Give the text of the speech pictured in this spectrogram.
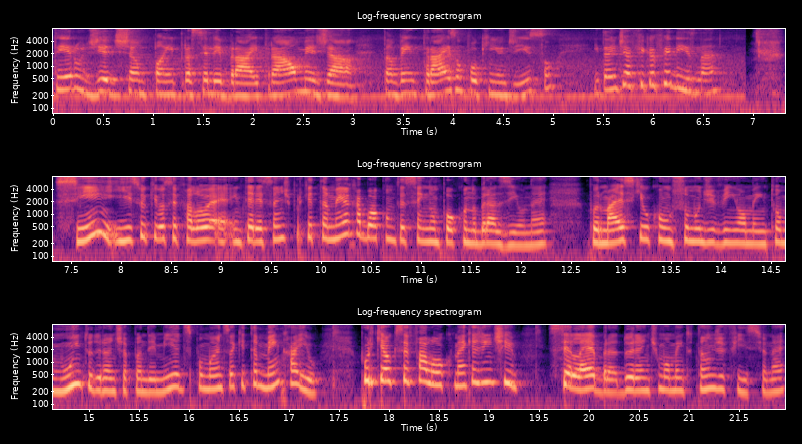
ter o dia de champanhe para celebrar e para almejar também traz um pouquinho disso. Então a gente já fica feliz, né? Sim, e isso que você falou é interessante porque também acabou acontecendo um pouco no Brasil, né? Por mais que o consumo de vinho aumentou muito durante a pandemia, de espumantes aqui também caiu. Porque é o que você falou, como é que a gente celebra durante um momento tão difícil, né?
